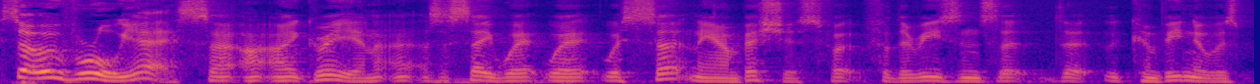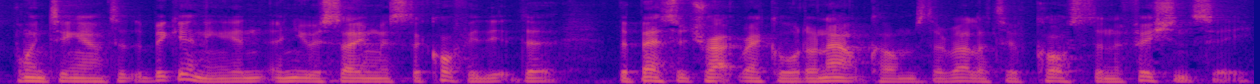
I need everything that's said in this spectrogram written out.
so. Overall, yes, I, I agree. And uh, as I say, we're, we're, we're certainly ambitious for, for the reasons that, that the convener was pointing out at the beginning. And, and you were saying, Mr. Coffey, the, the, the better track record on outcomes, the relative cost and efficiency.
